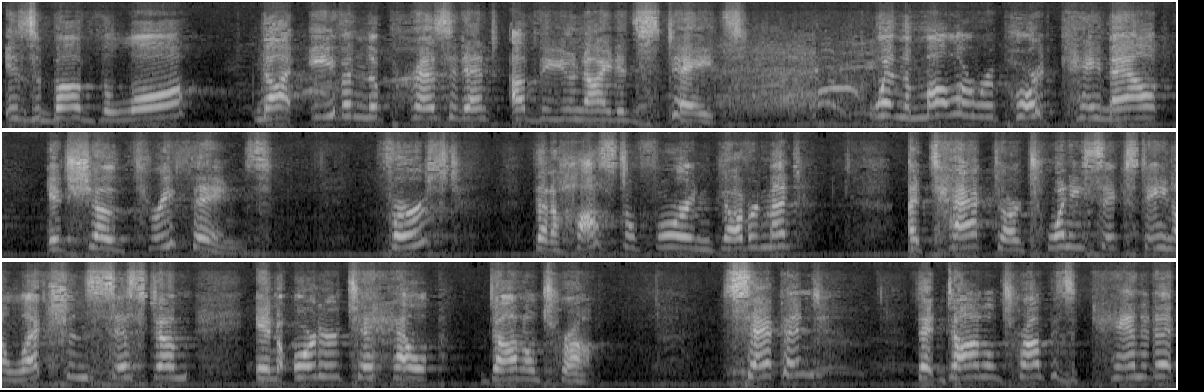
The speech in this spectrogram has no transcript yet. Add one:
is above the law, not even the President of the United States. When the Mueller report came out, it showed three things. First, that a hostile foreign government attacked our 2016 election system in order to help Donald Trump. Second, that Donald Trump is a candidate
